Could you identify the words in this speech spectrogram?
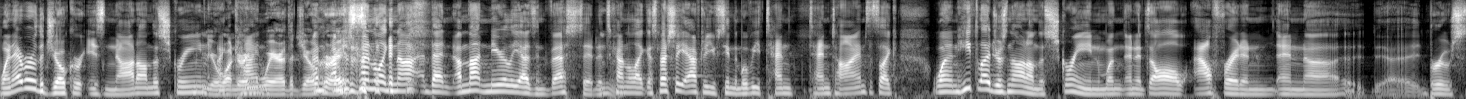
whenever the Joker is not on the screen, You're I wondering kind- where the I'm- Joker I'm, is. just kind of like not that I'm not nearly as invested. Mm-hmm. It's kind of like especially after you've seen the movie 10, 10 times. It's like when Heath Ledger's not on the screen when and it's all Alfred and and uh, uh, Bruce.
